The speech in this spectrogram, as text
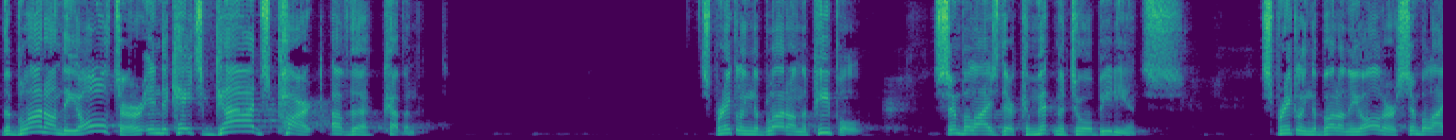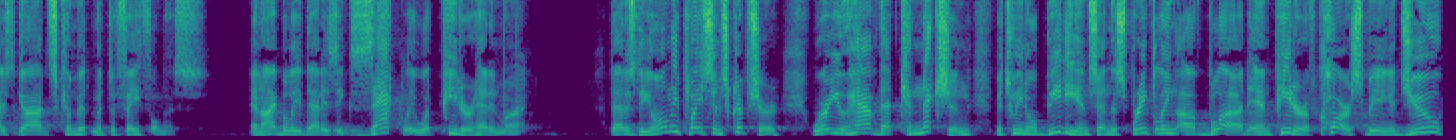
The blood on the altar indicates God's part of the covenant. Sprinkling the blood on the people symbolized their commitment to obedience. Sprinkling the blood on the altar symbolized God's commitment to faithfulness. And I believe that is exactly what Peter had in mind. That is the only place in scripture where you have that connection between obedience and the sprinkling of blood. And Peter, of course, being a Jew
